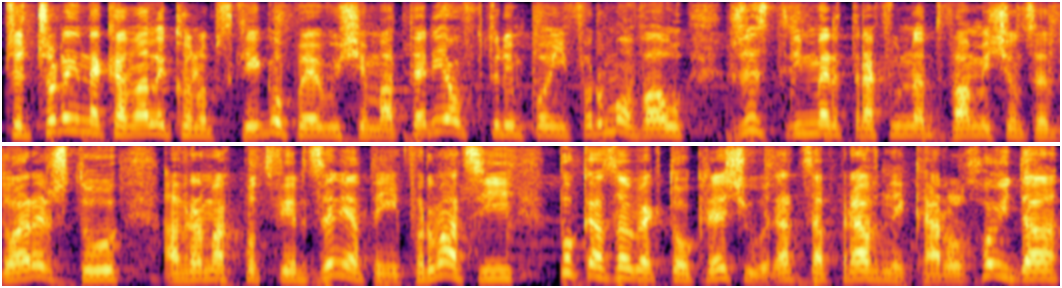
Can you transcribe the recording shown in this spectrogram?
Przedwczoraj na kanale Konopskiego pojawił się materiał, w którym poinformował, że streamer trafił na dwa miesiące do aresztu, a w ramach potwierdzenia tej informacji pokazał, jak to określił radca prawny Karol Hojda,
